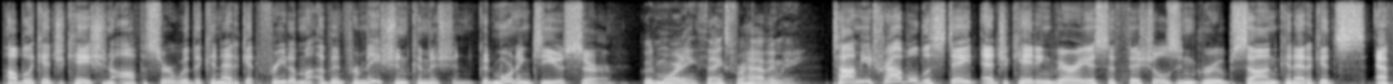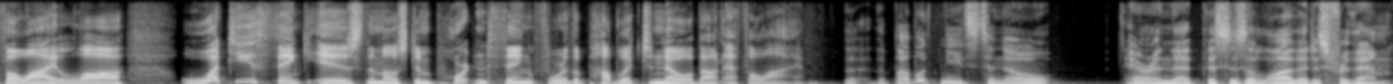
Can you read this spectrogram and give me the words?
Public Education Officer with the Connecticut Freedom of Information Commission. Good morning to you, sir. Good morning. Thanks for having me. Tom, you travel the state educating various officials and groups on Connecticut's FOI law. What do you think is the most important thing for the public to know about FOI? The, the public needs to know, Aaron, that this is a law that is for them.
